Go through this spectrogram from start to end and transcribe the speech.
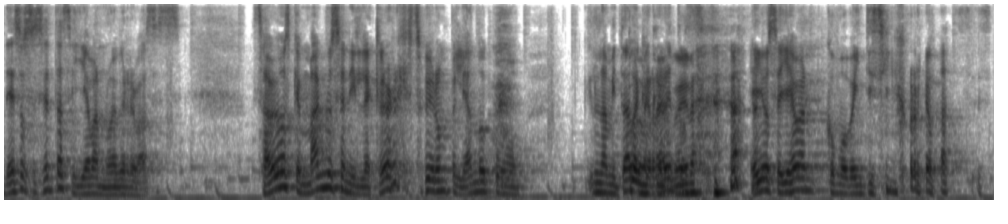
de esos 60 se lleva nueve rebases. Sabemos que Magnussen y Leclerc estuvieron peleando como en la mitad de la, carrera, entonces ellos se llevan como 25 rebases.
